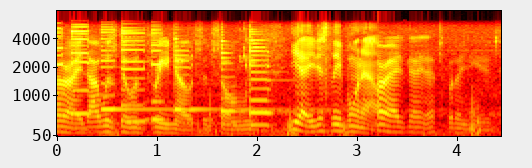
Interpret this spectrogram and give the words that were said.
Alright, I was doing three notes, and so only... Yeah, you just leave one out. Alright, that's what I needed.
